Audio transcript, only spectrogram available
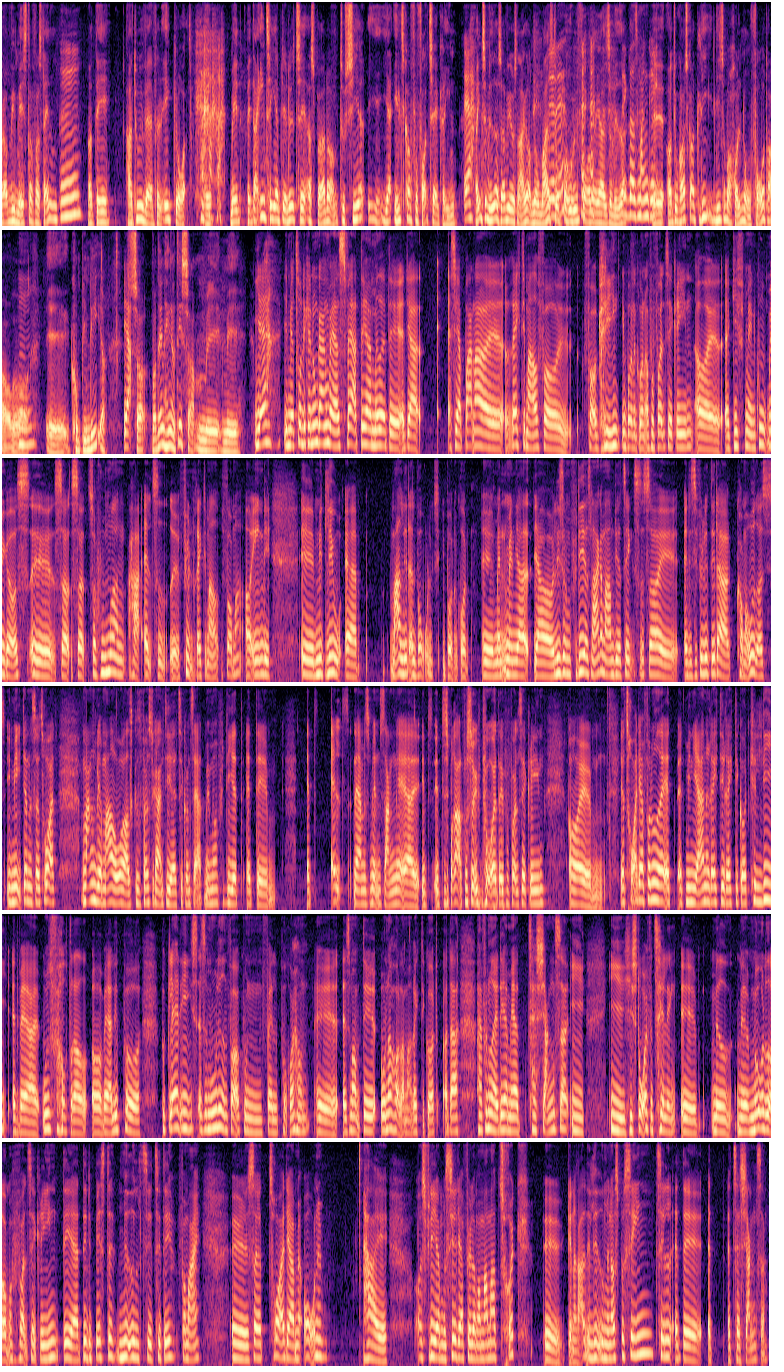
før vi mister forstanden. Mm. Og det har du i hvert fald ikke gjort. Øh, men, men der er en ting, jeg bliver nødt til at spørge dig om. Du siger, jeg elsker at få folk til at grine. Ja. Og indtil videre, så har vi jo snakket om nogle meget store det. udfordringer og så videre. det har ikke været så mange grin. Øh, og du kan også godt lide ligesom at holde nogle foredrag og mm. øh, kombinere. Ja. Så hvordan hænger det sammen med... med Ja, jamen jeg tror, det kan nogle gange være svært det her med, at, øh, at jeg, altså jeg brænder øh, rigtig meget for, øh, for at grine i bund og grund, og få folk til at grine, og øh, er gift med en komiker også. Øh, så, så, så humoren har altid øh, fyldt rigtig meget for mig, og egentlig øh, mit liv er meget lidt alvorligt i bund og grund. Øh, men men jeg, jeg er jo ligesom, fordi jeg snakker meget om de her ting, så, så øh, er det selvfølgelig det, der kommer ud også i medierne. Så jeg tror, at mange bliver meget overrasket første gang, de er til koncert med mig, fordi at, at, øh, at alt nærmest mellem sangene er et, et desperat forsøg på at øh, få folk til at grine. Og øhm, jeg tror, at jeg har fundet ud af, at, at min hjerne rigtig, rigtig godt kan lide at være udfordret og være lidt på, på glat is. Altså muligheden for at kunne falde på røven. Øh, altså som om det underholder mig rigtig godt. Og der har jeg fundet ud af det her med at tage chancer i, i historiefortælling øh, med, med målet om at få folk til at grine. Det er det, er det bedste middel til, til det for mig. Øh, så jeg tror, at jeg med årene har, øh, også fordi jeg må sige, at jeg føler mig meget, meget tryg øh, generelt i livet, men også på scenen til at, øh, at, at tage chancer.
